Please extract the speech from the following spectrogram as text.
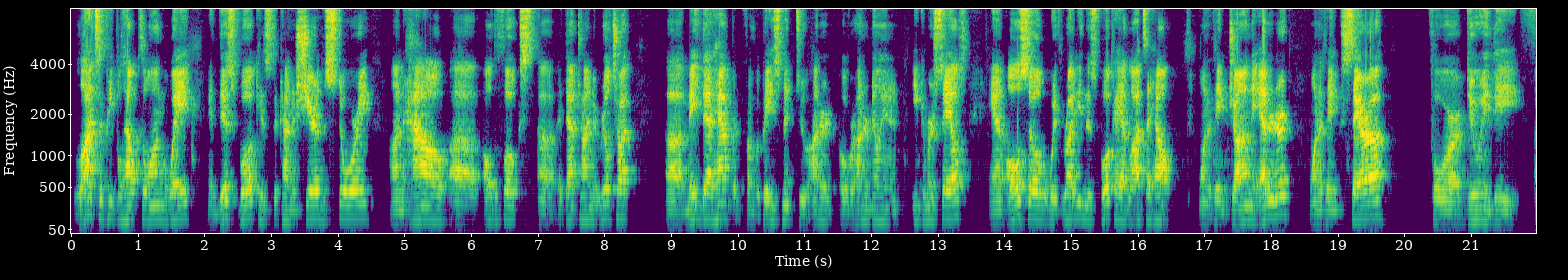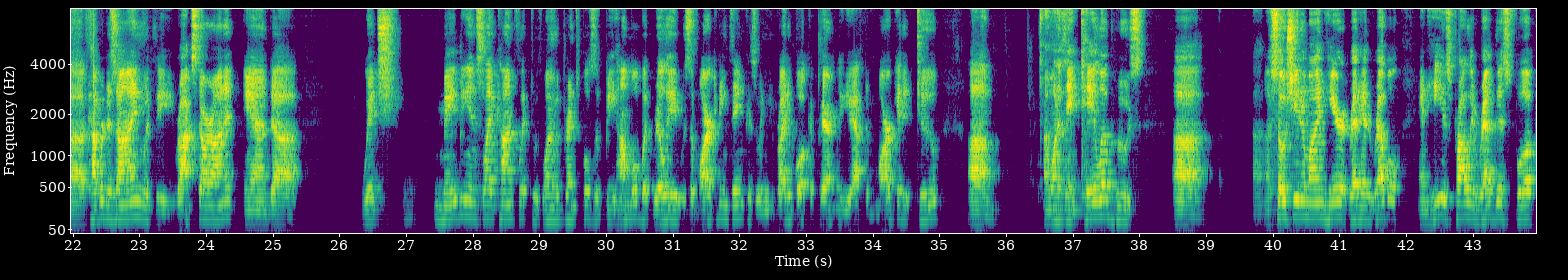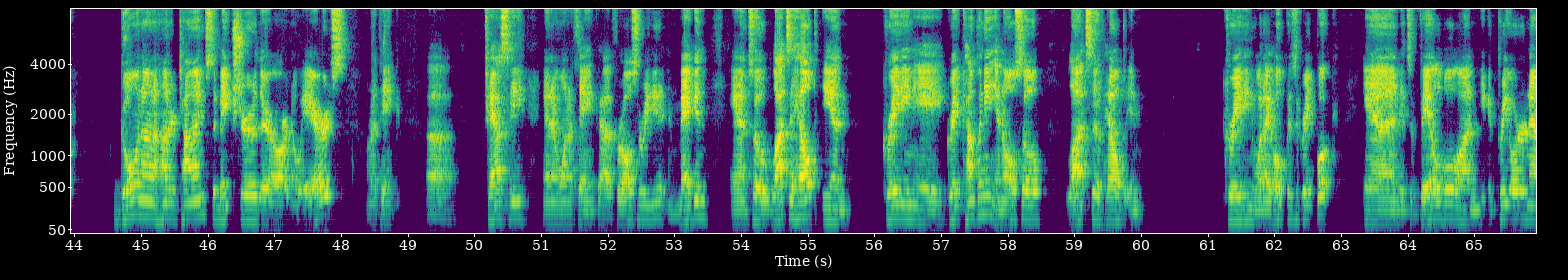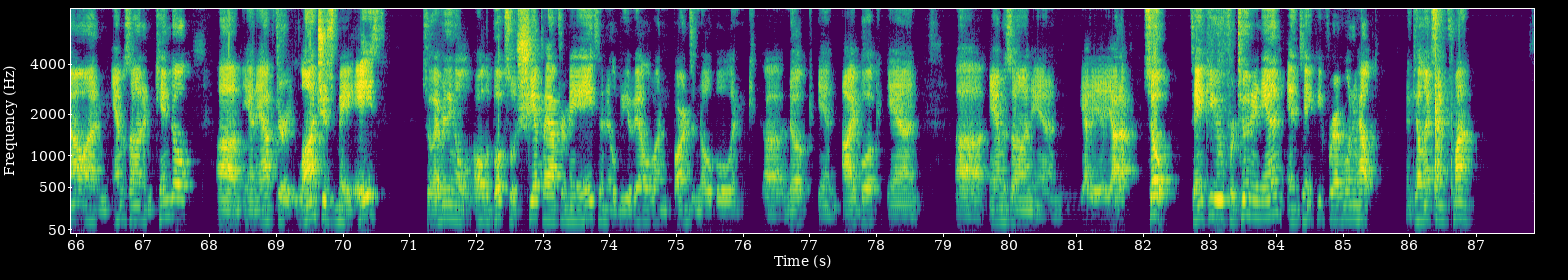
Lots of people helped along the way, and this book is to kind of share the story on how uh, all the folks uh, at that time at Real Truck uh, made that happen from a basement to 100 over 100 million in e-commerce sales. And also with writing this book, I had lots of help. Want to thank John, the editor. Want to thank Sarah for doing the uh, cover design with the rock star on it, and uh, which may be in slight conflict with one of the principles of be humble, but really it was a marketing thing because when you write a book, apparently you have to market it too. Um, I want to thank Caleb, who's uh, an associate of mine here at Redheaded Rebel, and he has probably read this book going on a hundred times to make sure there are no errors. I want to thank uh, Chastity, and I want to thank uh, for also reading it, and Megan. And so lots of help in creating a great company, and also lots of help in creating what I hope is a great book. And it's available on, you can pre-order now on Amazon and Kindle. Um, and after it launches May 8th, so everything, will, all the books will ship after May 8th, and it'll be available on Barnes & Noble and uh, Nook and iBook and uh, Amazon and yada, yada, yada. So, thank you for tuning in, and thank you for everyone who helped. Until next time, smile.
